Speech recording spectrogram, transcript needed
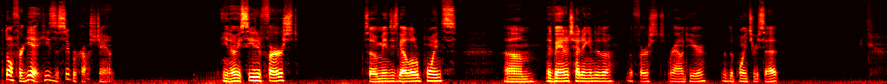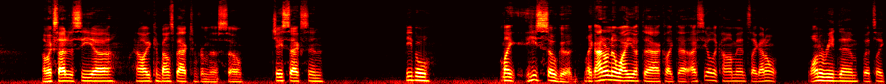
But don't forget, he's the supercross champ. You know, he's seated first. So it means he's got a little points um, advantage heading into the, the first round here with the points reset. I'm excited to see uh, how he can bounce back from this. So, Jay Sexton, people, like, he's so good. Like, I don't know why you have to act like that. I see all the comments. Like, I don't want to read them, but it's like,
